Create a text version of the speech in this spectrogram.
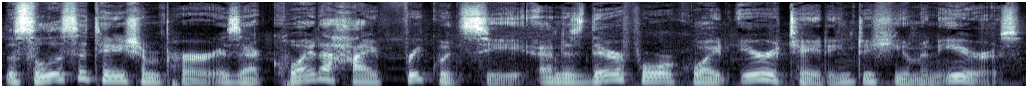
The solicitation purr is at quite a high frequency and is therefore quite irritating to human ears.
